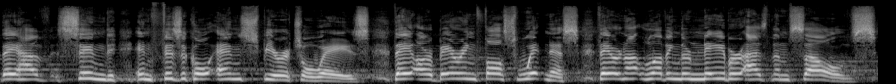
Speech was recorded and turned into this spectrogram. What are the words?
they have sinned in physical and spiritual ways. They are bearing false witness. They are not loving their neighbor as themselves.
